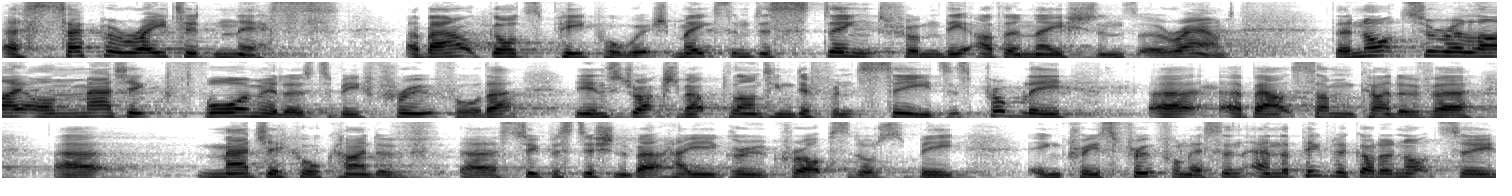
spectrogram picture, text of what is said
a separatedness about God's people which makes them distinct from the other nations around. They're not to rely on magic formulas to be fruitful. That the instruction about planting different seeds, it's probably uh, about some kind of uh, uh, magical kind of uh, superstition about how you grew crops in order to be increased fruitfulness. And, and the people of God are not to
